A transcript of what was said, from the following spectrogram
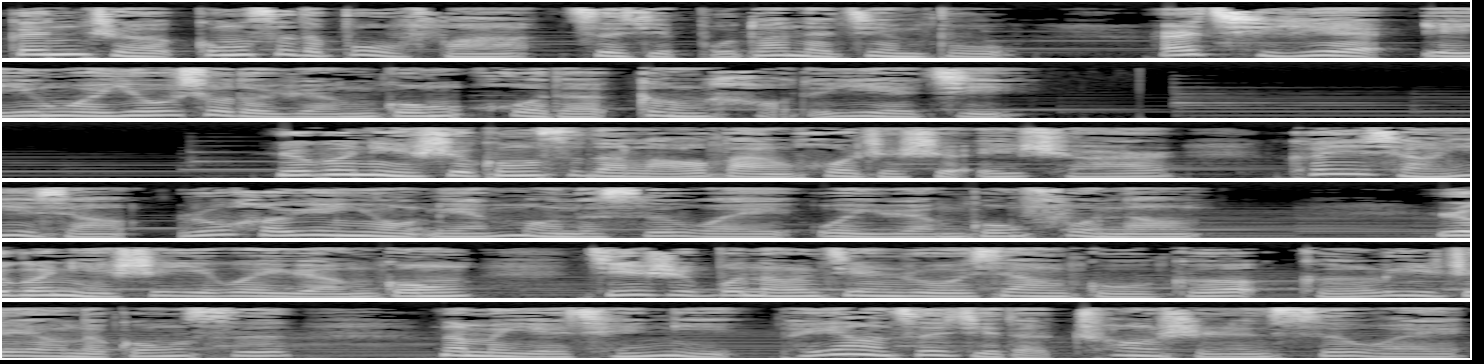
跟着公司的步伐，自己不断的进步。而企业也因为优秀的员工获得更好的业绩。如果你是公司的老板或者是 HR，可以想一想如何运用联盟的思维为员工赋能。如果你是一位员工，即使不能进入像谷歌、格力这样的公司，那么也请你培养自己的创始人思维，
